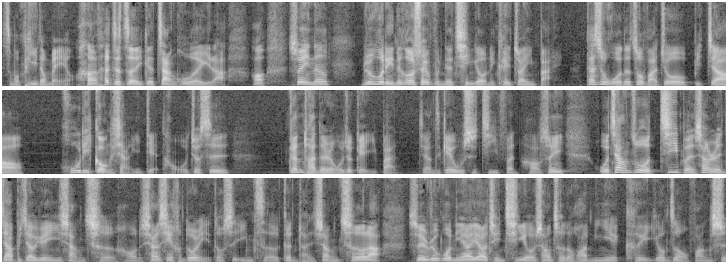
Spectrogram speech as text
什么屁都没有，哈，他就只有一个账户而已啦。好，所以呢，如果你能够说服你的亲友，你可以赚一百。但是我的做法就比较互利共享一点，哈，我就是跟团的人我就给一半，这样子给五十积分。好，所以我这样做基本上人家比较愿意上车。好，相信很多人也都是因此而跟团上车啦。所以如果你要邀请亲友上车的话，你也可以用这种方式，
